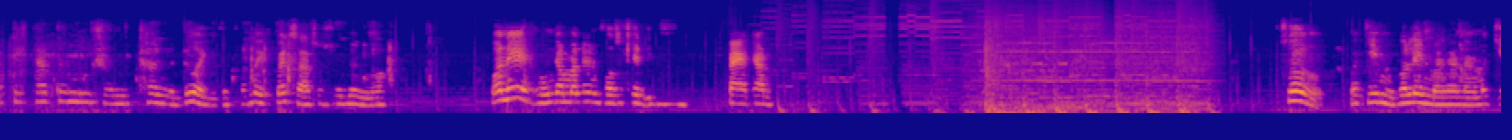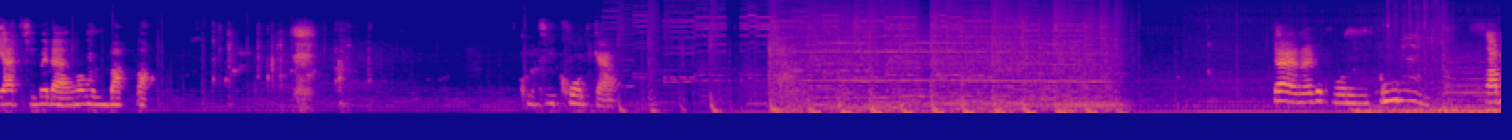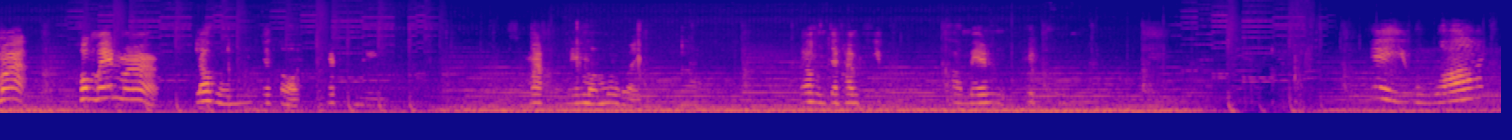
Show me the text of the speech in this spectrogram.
วัสดีครับท่านผู้ชมท่านด้วยอยู่กับผมเอกเป็กสามศูนย์หนึ่งเนาะวันนี้ผมจะมาเล่นฟอร์สเคนอีกแปดกัน ซึ่งเมื่อกี้ผมก็เล่นมาแล้วนะเมื่อกี้อัดคลิปไม่ได้เพราะมันบักบักคุณที่โคตรกาได้นะทุกคนคุณ สามารถคอมเมนต์มา แล้วผมจะตอบแค่คุณเองสามารถคอมเมนต์มาเมื่อไหร่แล้วผมจะทำคลิปคอมเมนต์ให้คุณ Hey, you what?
